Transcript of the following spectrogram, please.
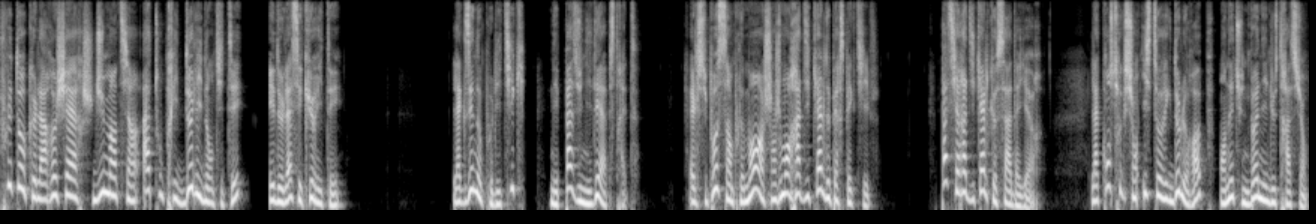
plutôt que la recherche du maintien à tout prix de l'identité et de la sécurité. La xénopolitique n'est pas une idée abstraite. Elle suppose simplement un changement radical de perspective. Pas si radical que ça d'ailleurs. La construction historique de l'Europe en est une bonne illustration.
